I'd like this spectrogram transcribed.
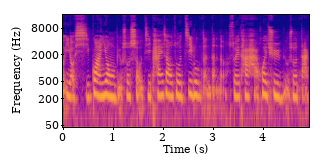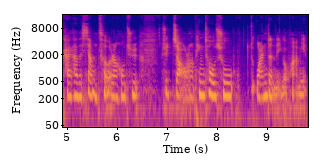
有习惯用比如说手机拍照做记录等等的，所以他还会去比如说打开他的相册，然后去去找，然后拼凑出完整的一个画面。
